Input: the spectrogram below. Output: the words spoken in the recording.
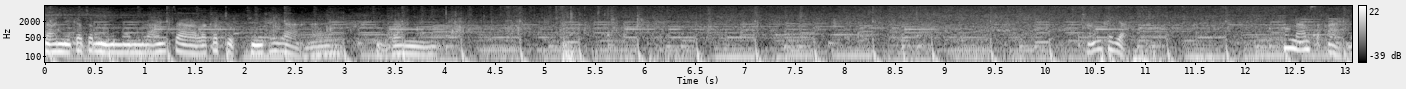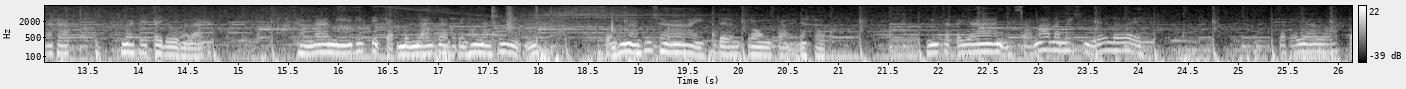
ด้านนี้ก็จะมีมุมล้างจานแล้วก็จุดทิ้งขยะนะด้านนี้ทั้งขยะ ห้องน้ำสะอาดนะครับเมื่อกี้ไปดูมาแล้วทางด้านนี้ที่ติดกับมุมล้างจานจะเป็นห้องน้ำผู้หญิง ส่วนห้องน้ำผู้ชายเดินตรงไปนะครับ มีจักรยานสามารถนำมาขี่ได้เลย จักรยานล้อโต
